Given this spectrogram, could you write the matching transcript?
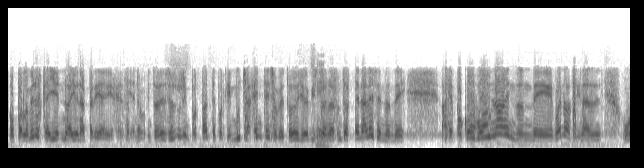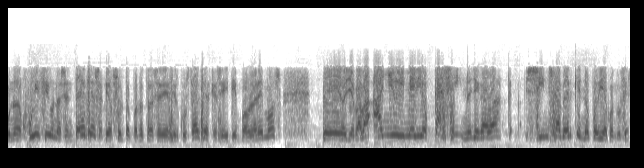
o por lo menos que no haya una pérdida de vigencia, ¿no? Entonces eso es importante porque hay mucha gente, sobre todo yo he visto en asuntos penales en donde hace poco hubo uno en donde, bueno, al final hubo un juicio, una sentencia, salió absuelto por otra serie de circunstancias que si hay tiempo hablaremos, pero llevaba año y medio casi, no llegaba, sin saber que no podía conducir.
